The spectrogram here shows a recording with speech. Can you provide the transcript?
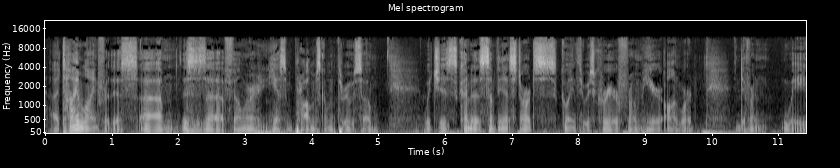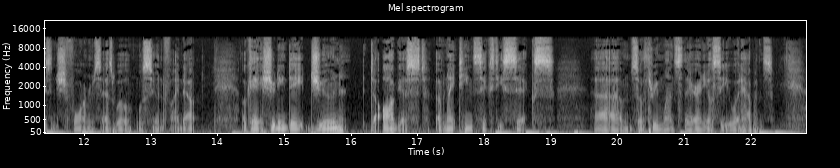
A timeline for this. Um, this is a film where he has some problems coming through, so which is kind of something that starts going through his career from here onward in different ways and forms, as we'll we'll soon find out. Okay, shooting date June to August of 1966. Um, so three months there, and you'll see what happens.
